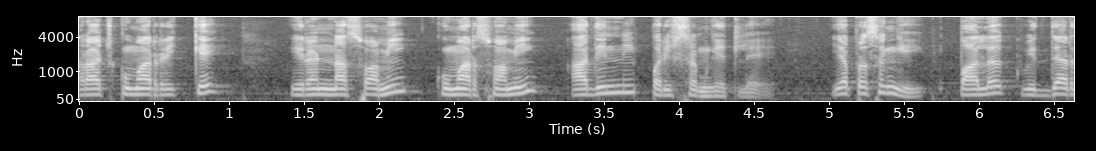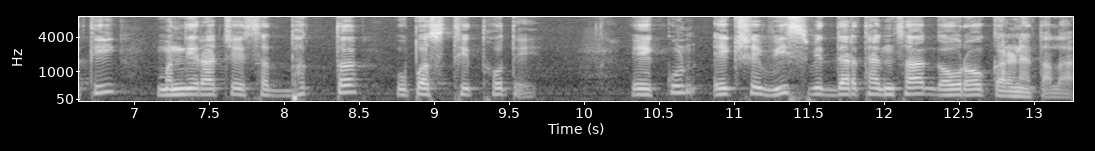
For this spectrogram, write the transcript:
राजकुमार रिक्के इरण्णास्वामी कुमारस्वामी आदींनी परिश्रम घेतले. या प्रसंगी पालक विद्यार्थी मंदिराचे सद्भक्त उपस्थित होते. एकूण एकशे वीस विद्यार्थ्यांचा गौरव करण्यात आला.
